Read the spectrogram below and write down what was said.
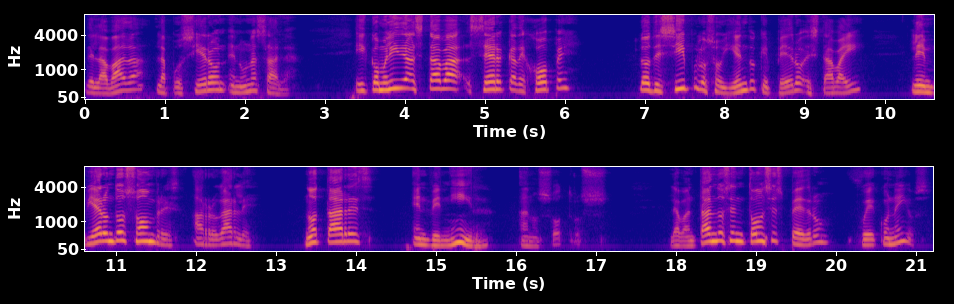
de lavada la pusieron en una sala. Y como Lidia estaba cerca de Jope, los discípulos oyendo que Pedro estaba ahí, le enviaron dos hombres a rogarle, no tardes en venir a nosotros. Levantándose entonces Pedro fue con ellos.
